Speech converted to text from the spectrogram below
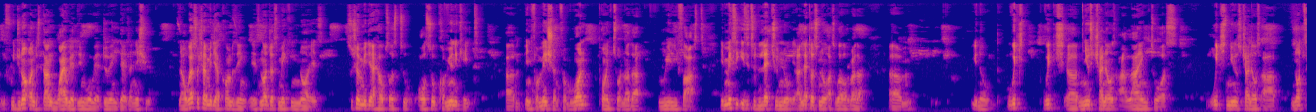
if we do not understand why we are doing what we are doing, there's an issue. Now, where social media comes in is not just making noise. Social media helps us to also communicate um, information from one point to another really fast. It makes it easy to let you know and let us know as well, rather, um, you know, which which uh, news channels are lying to us, which news channels are not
